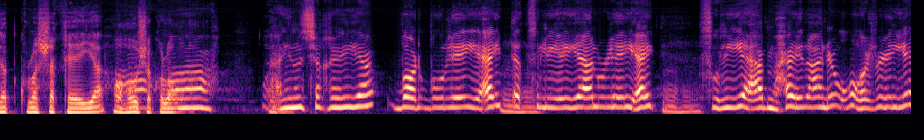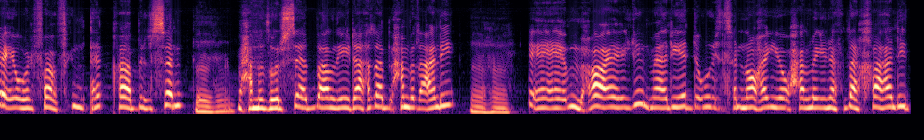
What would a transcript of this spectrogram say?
dad kula shaqeeya oo hawsha kula Ah, waxayna shaqeeyaa boor buu leeyahay dad fuliyayaalu leeyahay. Fuliyaha maxaydaani ugu horreeya ee warfaafinta qaabilsan. Maxamed horsaad baa la yidhaahdaa maxamed cali Eh, muxuu maaliyadda wiilka noo hayo waxaa la yidhaahdaa khaalid.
